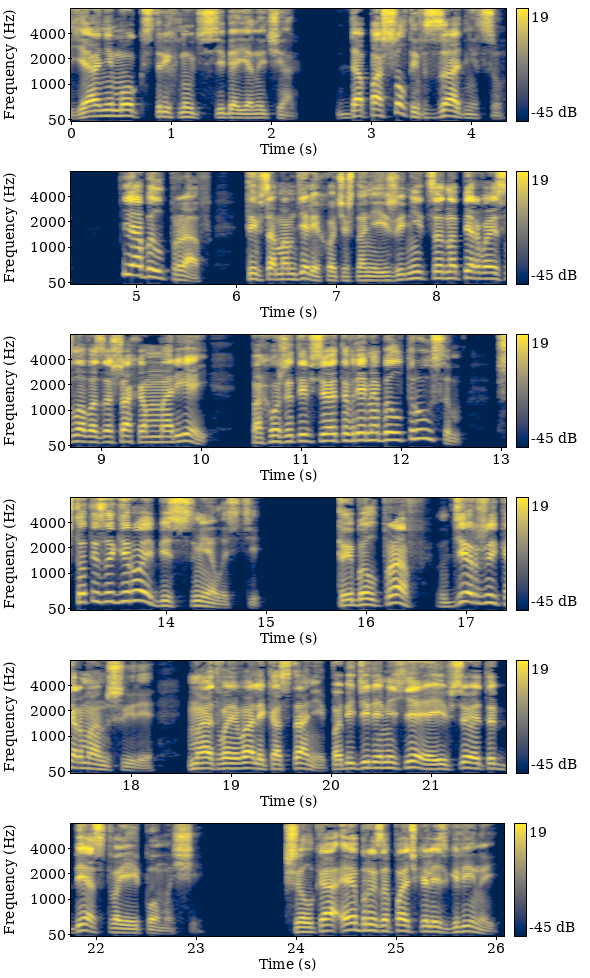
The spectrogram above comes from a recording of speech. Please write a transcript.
Я не мог стряхнуть с себя янычар. «Да пошел ты в задницу!» «Я был прав. Ты в самом деле хочешь на ней жениться, но первое слово за шахом Марией. Похоже, ты все это время был трусом. Что ты за герой без смелости?» «Ты был прав. Держи карман шире. Мы отвоевали Кастани, победили Михея, и все это без твоей помощи». Шелка Эбры запачкались глиной.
